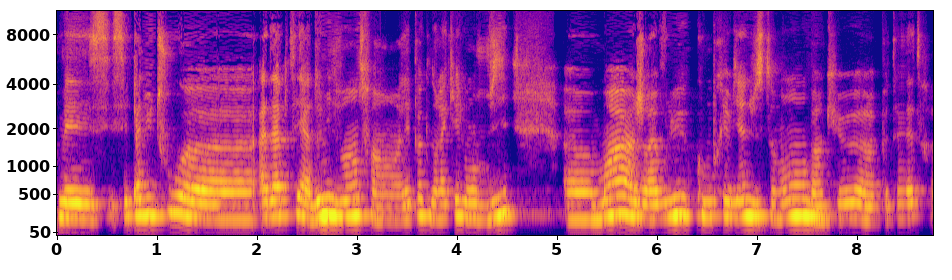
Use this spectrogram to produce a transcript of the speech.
mais c'est pas du tout euh, adapté à 2020, enfin à l'époque dans laquelle on vit. Euh, moi, j'aurais voulu qu'on me prévienne justement ben, que euh, peut-être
